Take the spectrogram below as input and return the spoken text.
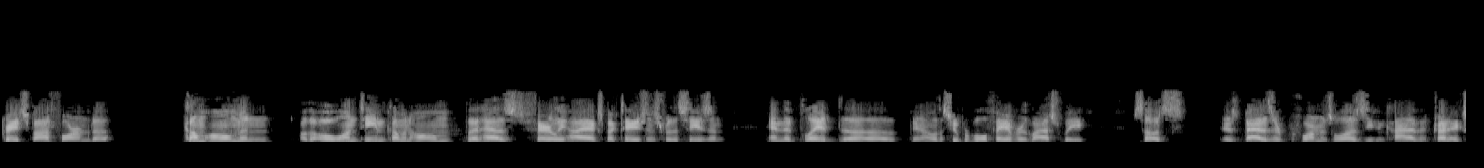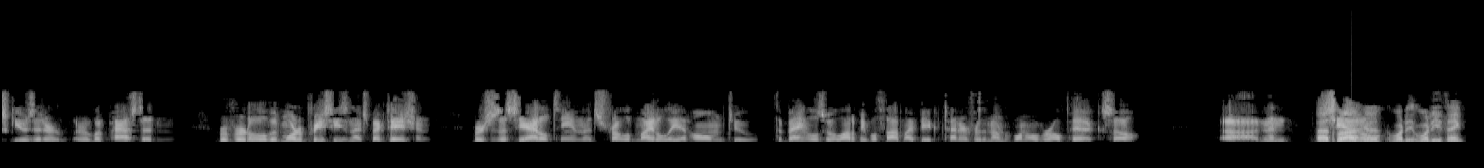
great spot for them to come home and or the 0-1 team coming home that has fairly high expectations for the season and that played the you know the Super Bowl favorite last week. So it's as bad as their performance was, you can kind of try to excuse it or, or look past it and revert a little bit more to preseason expectation versus a Seattle team that struggled mightily at home to the Bengals, who a lot of people thought might be a contender for the number one overall pick. So, uh, and then that's Seattle, what I was gonna, what do, what do you think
